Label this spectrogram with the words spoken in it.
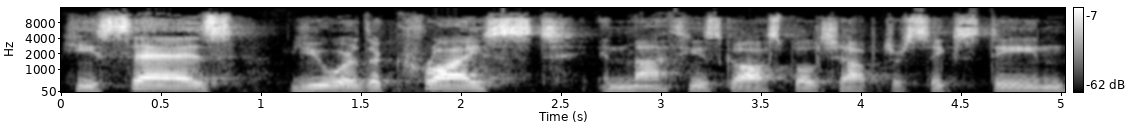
he says, You are the Christ, in Matthew's Gospel, chapter 16,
